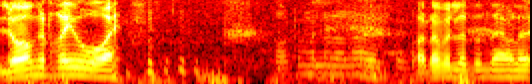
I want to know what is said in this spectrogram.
ലോങ് ഡ്രൈവ് പോവാൻ. ഓട്ടം വല്ല നന്നായി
